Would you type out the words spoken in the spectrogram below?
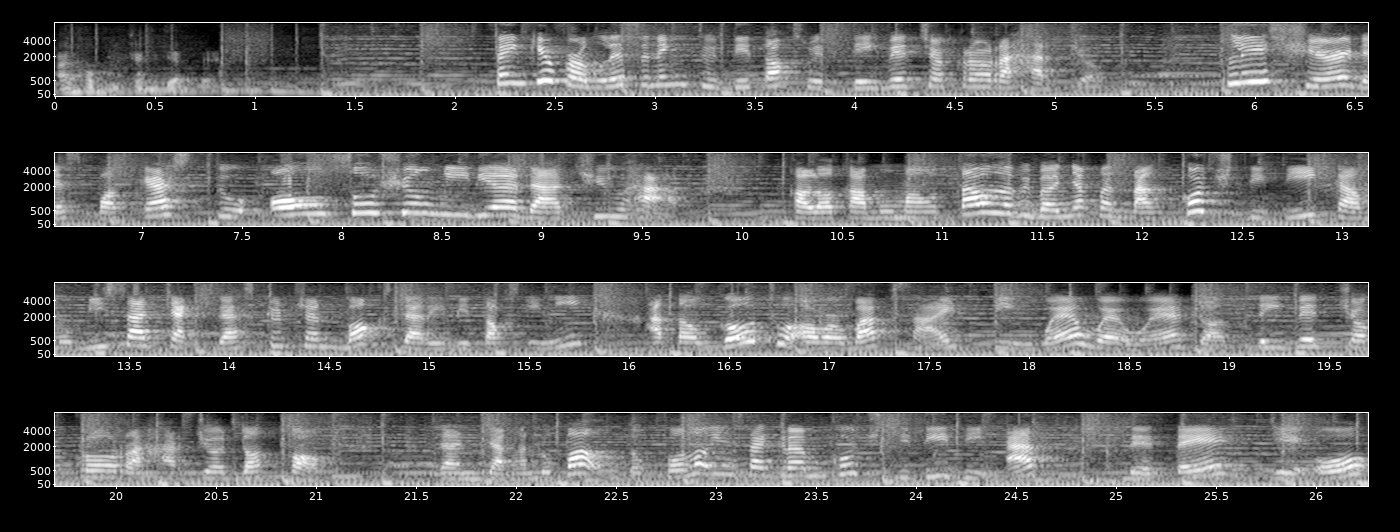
I hope you can get there. Thank you for listening to Detox with David Chakro Raharjo. Please share this podcast to all social media that you have. Kalau kamu mau tahu lebih banyak tentang Coach Diti, kamu bisa cek description box dari Detox ini atau go to our website di www.davidchokroraharjo.com. Dan jangan lupa untuk follow Instagram Coach Diti di @dtjokr.or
